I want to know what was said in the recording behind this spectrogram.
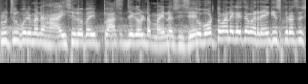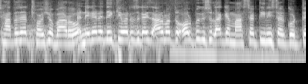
প্রচুর পরিমাণে হাই ছিল, ভাই প্লাসের জায়গায় উল্টা মাইনাস হয়েছে। তো বর্তমানে গাইজ আমার র্যাঙ্ক স্কোর আছে সাত হাজার ছয়শো বারো। এখানে দেখতে পাচ্ছ গাইজ আর মাত্র অল্প কিছু লাগে মাস্টার তিন স্টার করতে।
